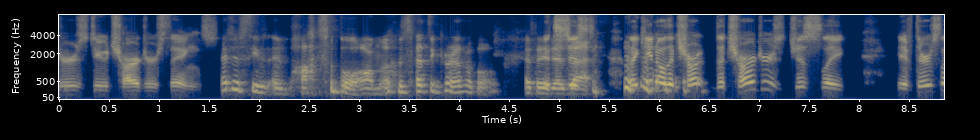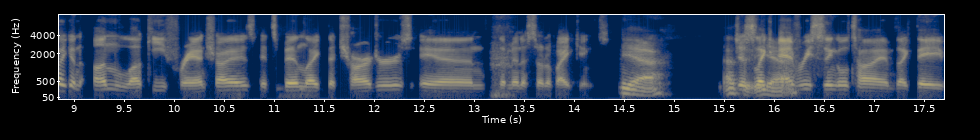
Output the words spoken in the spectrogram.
Chargers do Chargers things. that just seems impossible almost. That's incredible if they It's did just- that. Like you know, the char the Chargers just like if there's like an unlucky franchise, it's been like the Chargers and the Minnesota Vikings. Yeah. That's just like yeah. every single time like they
